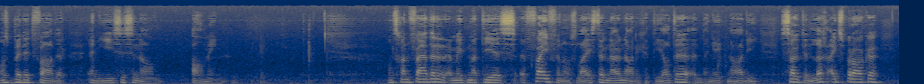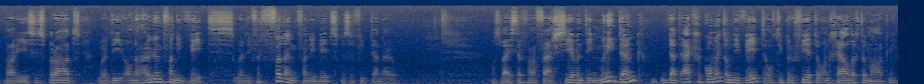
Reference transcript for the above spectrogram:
Ons bid dit Vader in Jesus se naam. Amen. Ons gaan verder met Matteus 5 en ons luister nou na die gedeelte net na die sout en lig uitsprake waar Jesus praat oor die onderhouding van die wet, oor die vervulling van die wet spesifiek dan nou. Ons luister vanaf vers 17. Moenie dink dat ek gekom het om die wet of die profete ongeldig te maak nie.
